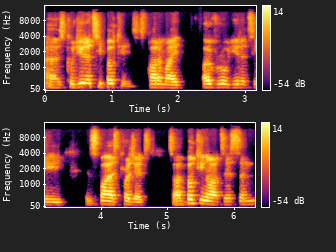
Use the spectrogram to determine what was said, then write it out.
Uh, it's called Unity Bookings. It's part of my overall Unity Inspires projects. So I'm booking artists, and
